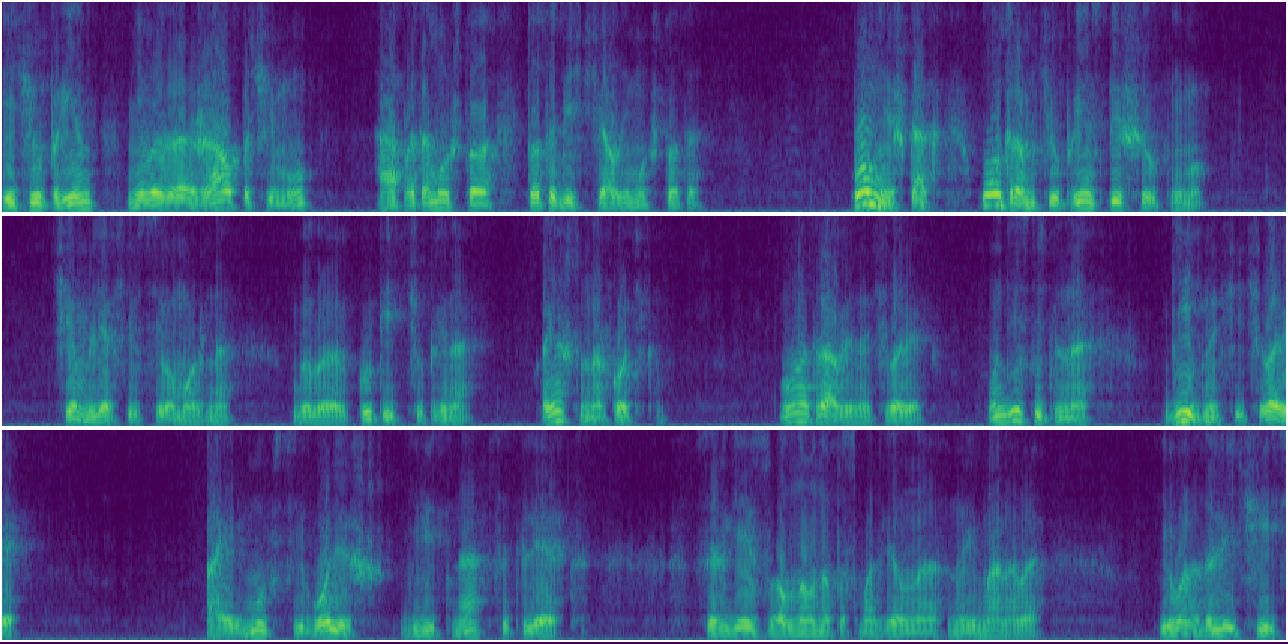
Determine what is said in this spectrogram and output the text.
И Чуприн не возражал, почему? А потому что тот обещал ему что-то. Помнишь, как утром Чуприн спешил к нему? Чем легче всего можно было купить Чуприна? Конечно, наркотиком. Он отравленный человек. Он действительно гибнущий человек. А ему всего лишь 19 лет. Сергей взволнованно посмотрел на Нуриманова. Его надо лечить,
